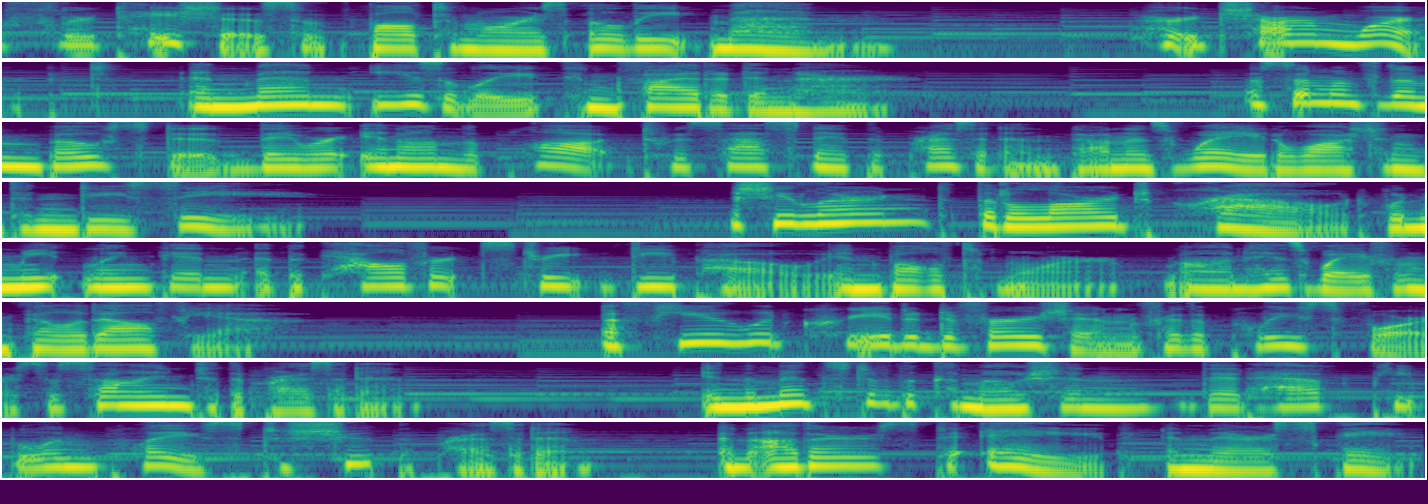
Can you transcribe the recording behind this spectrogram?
flirtatious with Baltimore's elite men. Her charm worked, and men easily confided in her. Some of them boasted they were in on the plot to assassinate the president on his way to Washington, D.C. She learned that a large crowd would meet Lincoln at the Calvert Street Depot in Baltimore on his way from Philadelphia. A few would create a diversion for the police force assigned to the president. In the midst of the commotion, they'd have people in place to shoot the president and others to aid in their escape.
